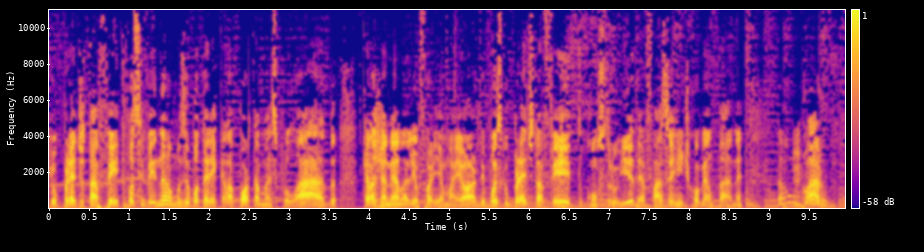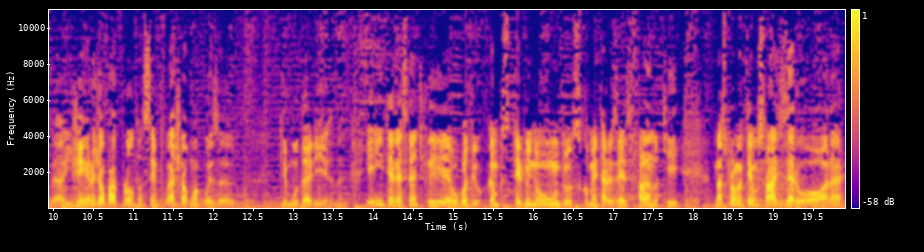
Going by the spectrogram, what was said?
que o prédio está feito, você vê, não, mas eu botaria aquela porta mais pro lado, aquela janela ali eu faria maior. Depois que o prédio está feito, construído, é fácil a gente comentar, né? Então, claro, engenheiro de obra pronta sempre vai achar alguma coisa que mudaria, né? E interessante que o Rodrigo Campos terminou um dos comentários deles falando que nós prometemos falar de Zero Hora.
